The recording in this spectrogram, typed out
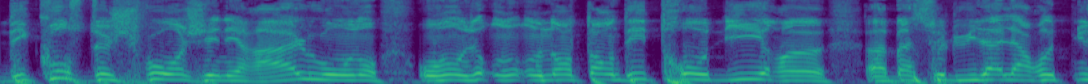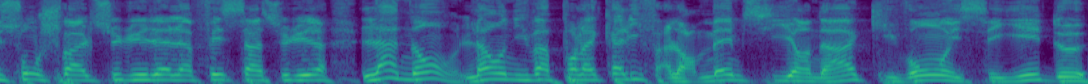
des courses de chevaux en général où on on, on, entendait trop dire euh, ah bah celui-là il a retenu son cheval, celui-là il a fait ça, celui-là. Là non, là on y va pour la qualif. Alors même s'il y en a qui vont essayer de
